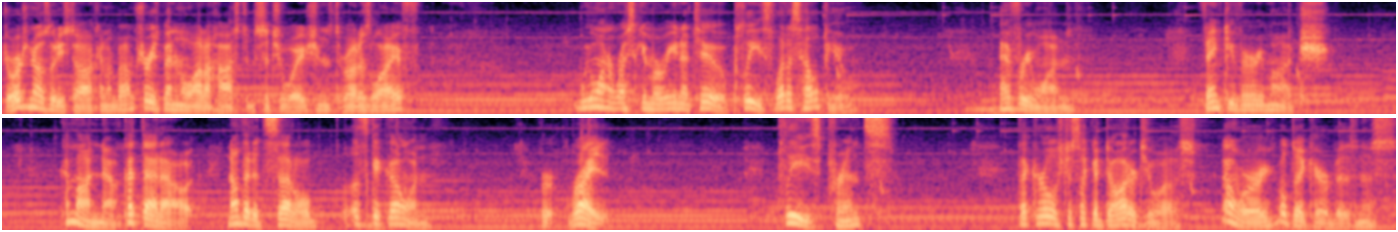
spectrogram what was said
George knows what he's talking about. I'm sure he's been in a lot of hostage situations throughout his life. We want to rescue Marina too. Please, let us help you. Everyone. Thank you very much. Come on now, cut that out. Now that it's settled, let's get going. R right. Please, Prince. That girl is just like a daughter to us. Don't worry, we'll take care of business.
